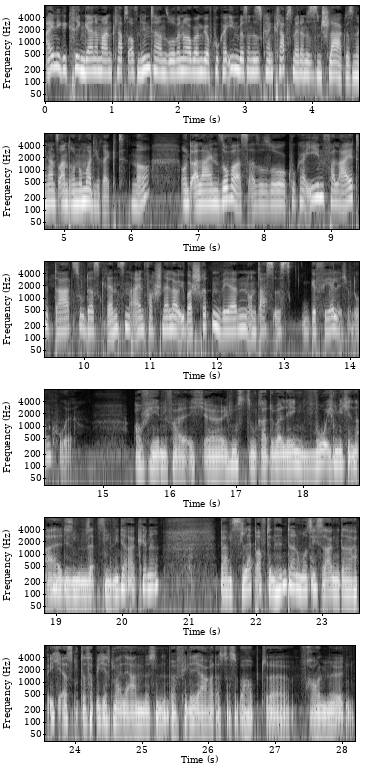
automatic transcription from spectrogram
einige kriegen gerne mal einen Klaps auf den Hintern, so, wenn du aber irgendwie auf Kokain bist, dann ist es kein Klaps mehr, dann ist es ein Schlag. Das ist eine ganz andere Nummer direkt, ne? Und allein sowas, also so Kokain verleitet dazu, dass Grenzen einfach schneller überschritten werden und das ist gefährlich und uncool. Auf jeden Fall. Ich, äh, ich musste gerade überlegen, wo ich mich in all diesen Sätzen wiedererkenne. Beim Slap auf den Hintern muss ich sagen, da habe ich erst, das habe ich erst mal lernen müssen über viele Jahre, dass das überhaupt äh, Frauen mögen.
